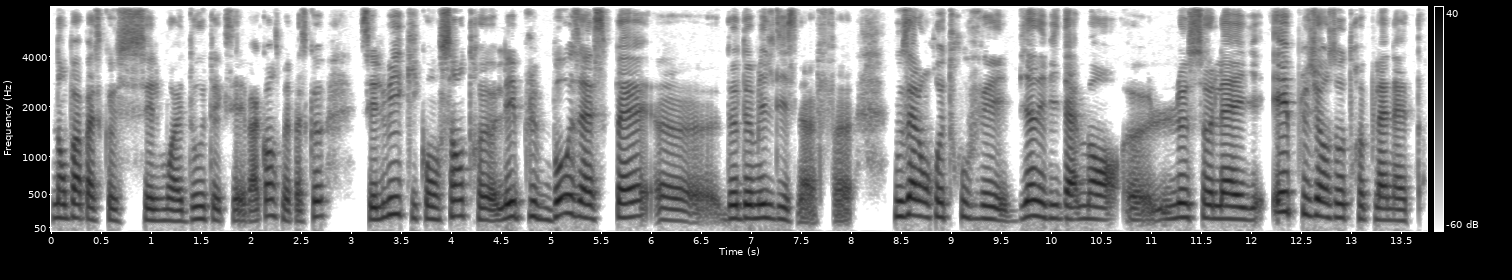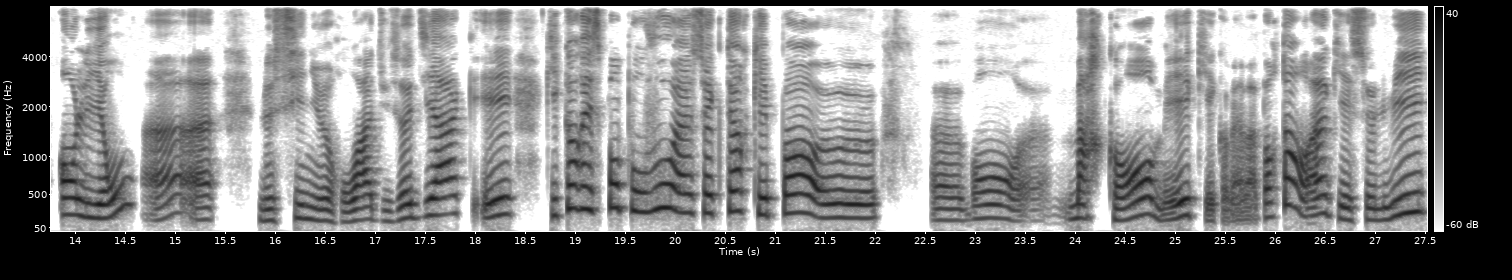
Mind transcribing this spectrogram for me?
non pas parce que c'est le mois d'août et que c'est les vacances, mais parce que c'est lui qui concentre les plus beaux aspects euh, de 2019. Nous allons retrouver bien évidemment euh, le soleil et plusieurs autres planètes en Lion, hein, le signe roi du zodiaque, et qui correspond pour vous à un secteur qui est pas euh, euh, bon, euh, marquant, mais qui est quand même important, hein, qui est celui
